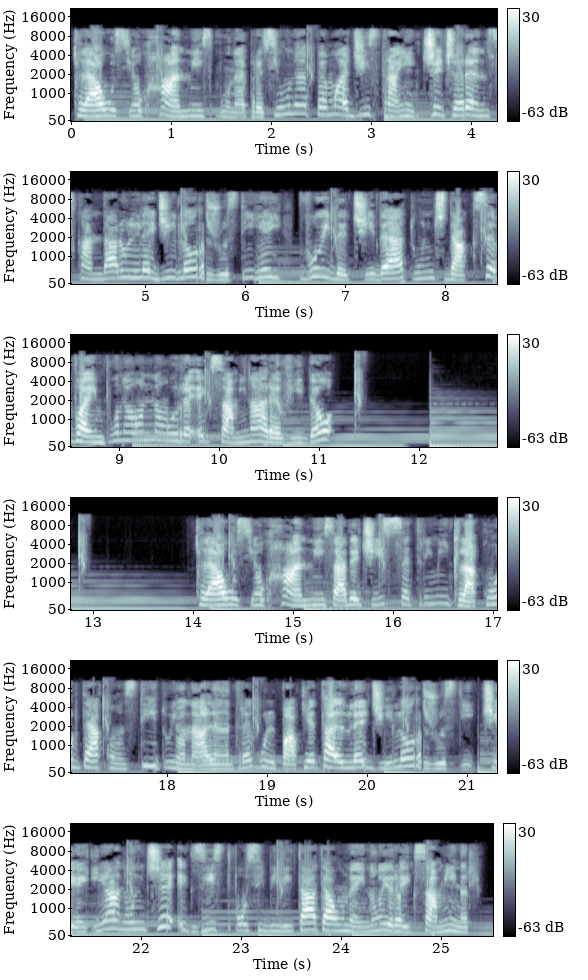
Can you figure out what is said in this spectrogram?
Claus Iohannis pune presiune pe magistrai ce cer în scandalul legilor justiției, voi decide atunci dacă se va impune o nouă reexaminare video. Claus Iohannis a decis să trimit la Curtea Constituțională întregul pachet al legilor justiciei anunce există posibilitatea unei noi reexaminări.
